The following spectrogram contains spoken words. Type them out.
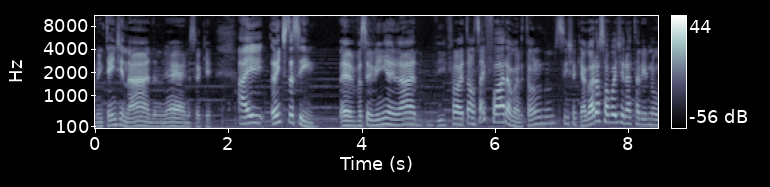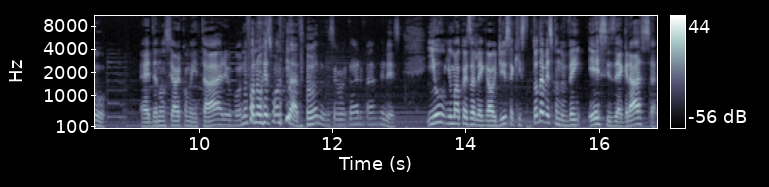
não entende nada, mulher, não sei o que. Aí, antes assim, é, você vinha lá e falava, então, sai fora, mano. Então não assiste aqui. Agora eu só vou direto ali no é, denunciar comentário. Vou, não, não respondo nada. Vou denunciar comentário, ah, beleza. E, e, uma coisa legal disso é que toda vez quando vem esse Zé Graça,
